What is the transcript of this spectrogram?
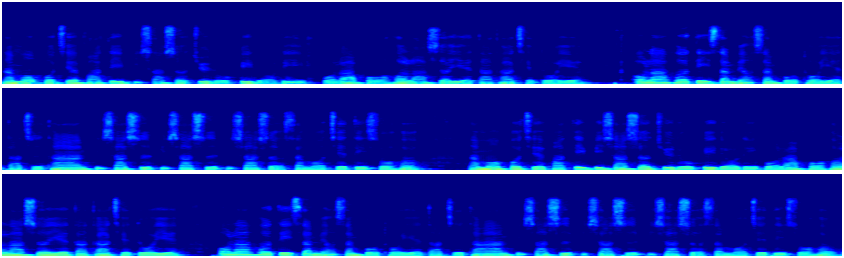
南无婆伽伐帝毗沙舍俱卢毕琉璃波拉婆诃拉舍耶达他且多耶。欧拉诃帝三藐三菩陀耶达直他安比沙士比沙士比沙舍三摩揭谛娑诃。南无婆伽伐帝毗沙舍俱卢毕琉璃波拉婆诃拉舍耶达他伽多耶。欧拉诃帝三藐三婆陀耶达直他安比沙士比沙士比沙舍三摩揭谛娑诃。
